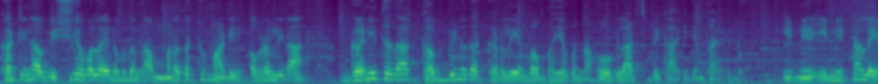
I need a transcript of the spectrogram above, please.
ಕಠಿಣ ವಿಷಯವಲ್ಲ ಎನ್ನುವುದನ್ನು ಮನದಟ್ಟು ಮಾಡಿ ಅವರಲ್ಲಿನ ಗಣಿತದ ಕಬ್ಬಿಣದ ಕಡಲೆ ಎಂಬ ಭಯವನ್ನು ಹೋಗಲಾಡಿಸಬೇಕಾಗಿದೆ ಅಂತ ಹೇಳಿದರು. ಈ ನಿಟ್ಟಿನಲ್ಲಿ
